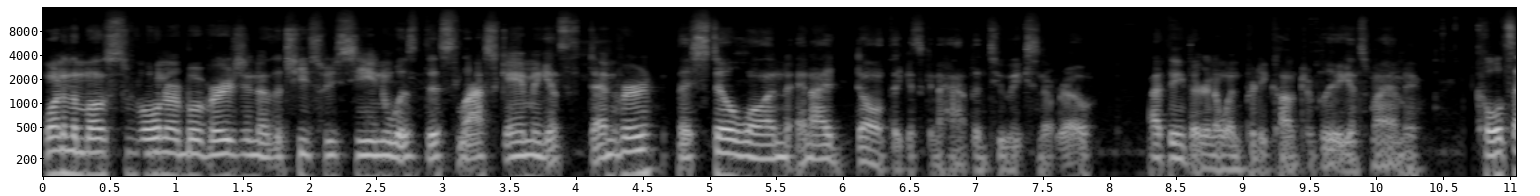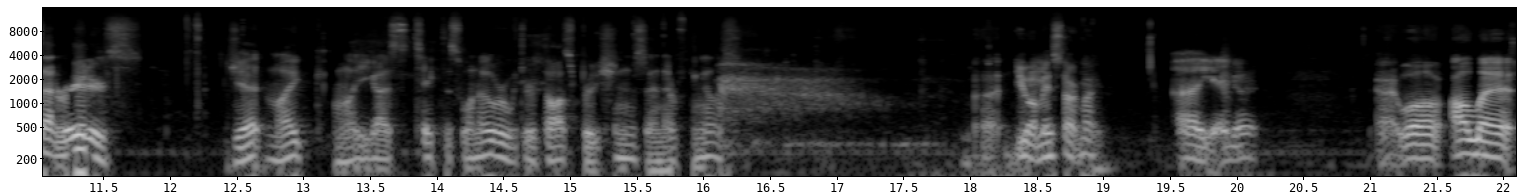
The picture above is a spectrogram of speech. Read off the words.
one of the most vulnerable version of the Chiefs we've seen was this last game against Denver. They still won, and I don't think it's going to happen two weeks in a row. I think they're going to win pretty comfortably against Miami. Colts at Raiders. Jet, Mike, I'm gonna let you guys take this one over with your thoughts, predictions, and everything else. Uh, do you want me to start, Mike? Uh, yeah, go ahead. All right. Well, I'll let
